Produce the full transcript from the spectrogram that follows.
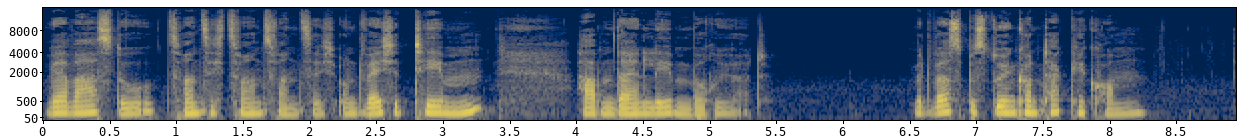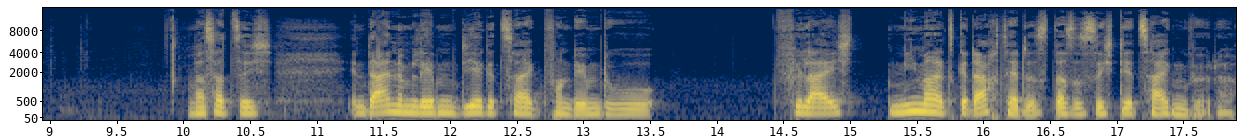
wer warst du 2022 und welche Themen haben dein Leben berührt? Mit was bist du in Kontakt gekommen? Was hat sich in deinem Leben dir gezeigt, von dem du vielleicht niemals gedacht hättest, dass es sich dir zeigen würde?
